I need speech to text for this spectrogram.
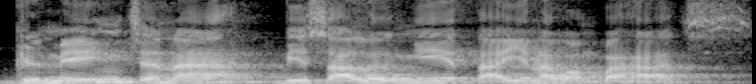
Gening cenah bisa lengit tai nawang bahas.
